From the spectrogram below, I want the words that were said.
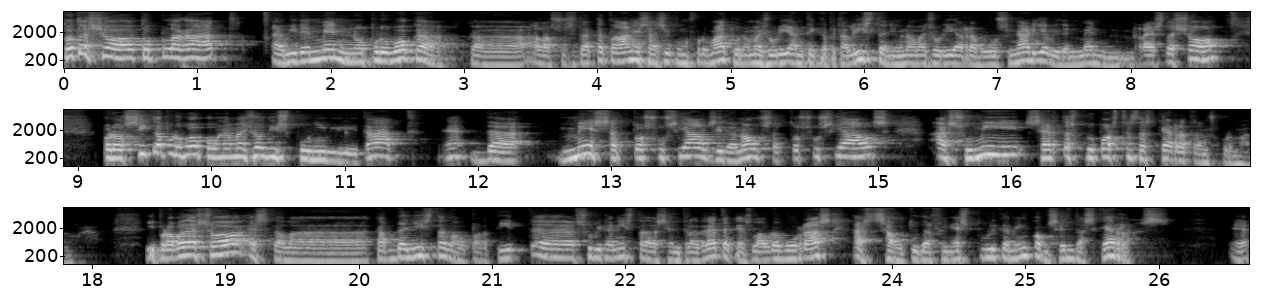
Tot això, tot plegat, evidentment no provoca que a la societat catalana s'hagi conformat una majoria anticapitalista ni una majoria revolucionària, evidentment res d'això, però sí que provoca una major disponibilitat eh, de més sectors socials i de nous sectors socials assumir certes propostes d'esquerra transformadora. I prova d'això és que la cap de llista del Partit eh, Sobiranista de centre-dreta, que és Laura Borràs, s'autodefineix públicament com sent d'esquerres. Eh?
